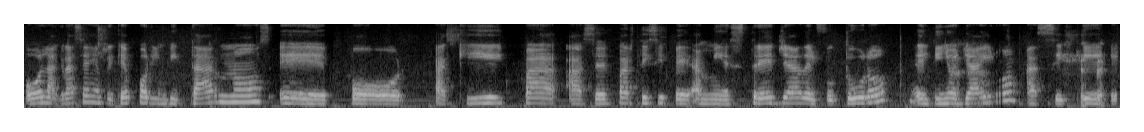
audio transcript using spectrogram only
Hola, gracias Enrique por invitarnos, eh, por aquí para hacer partícipe a mi estrella del futuro, el niño Jairo. Así que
